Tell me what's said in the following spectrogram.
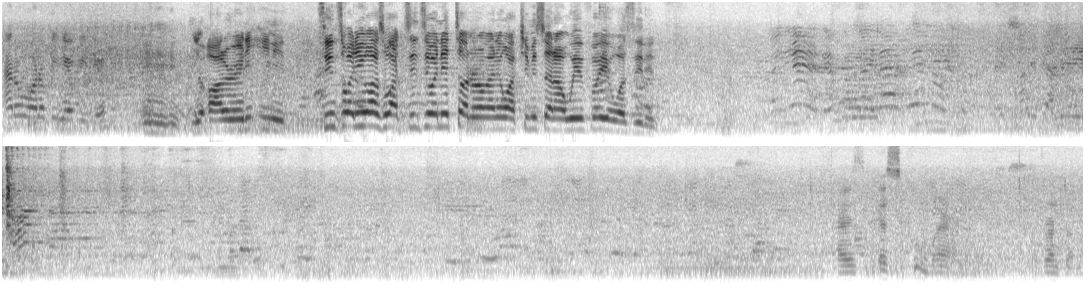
I don't want to be in your video. You're already in it. Since when you was watching, since when you turn around and you watching me, so I wait for you was in it. There's a school where in front of me.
